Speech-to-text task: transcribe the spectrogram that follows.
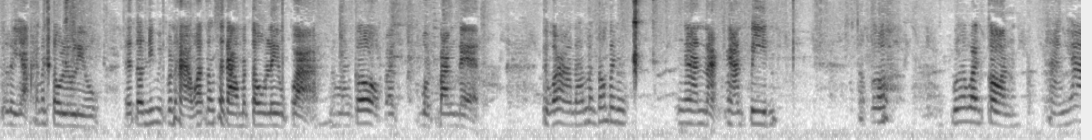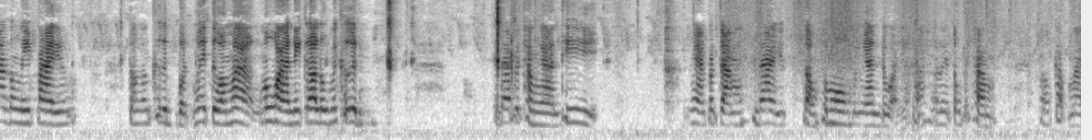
ก็เลยอยากให้มันโตเร็วๆ แต่ตอนนี้มีปัญหาว่าต้นสะเดามันโตเร็วกว่า มันก็ไปบดบังแดด แต่ว่านนั้นมันต้องเป็น งานหนักงานปีน แล้วก็เมื่อวันก่อนหางหญ้าตรงนี้ไปตอนกลางคืนปวดเมื่อยตัวมาก เมื่อวานนี้ก็ลุกไม่ขึ้นได้ไปทำงานที่งานประจำได้สองชั่วโมงเป็นงานด่วนนะคะก็เลยต้องไปทำแล้วกลับมา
